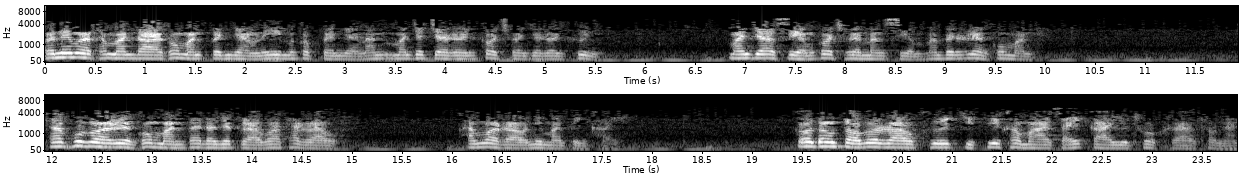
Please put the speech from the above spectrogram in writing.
วันนี้เมื่อธรรมดาของมันเป็นอย่างนี้มันก็เป็นอย่างนั้น มันจะเจริญก็เชิญเจริญขึ้น มันจะเสื่อมก็เชิญมันเสื่อม มันเป็นเรื่องของมัน ถ้าพูดว่าเรื่องของมัน ถ้าเราจะกล่าวว่าถ้าเราคำว่าเรานี่มันเป็นใคร ก็ต้องตอบว่าเราคือจิตที่เข้ามาอาศัยกายอยู่ชั่วคราวเท่านั้น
